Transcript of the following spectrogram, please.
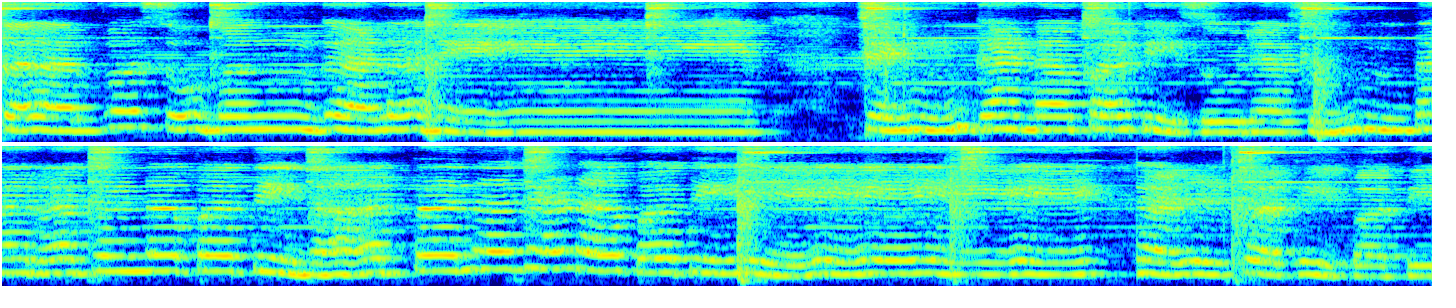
സർവസുമംഗളനേ ചെങ്കണപതി സുരസുന്ദര ഗണപതി നർത്തന ഗണപതിയേ കൽപതിപതി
